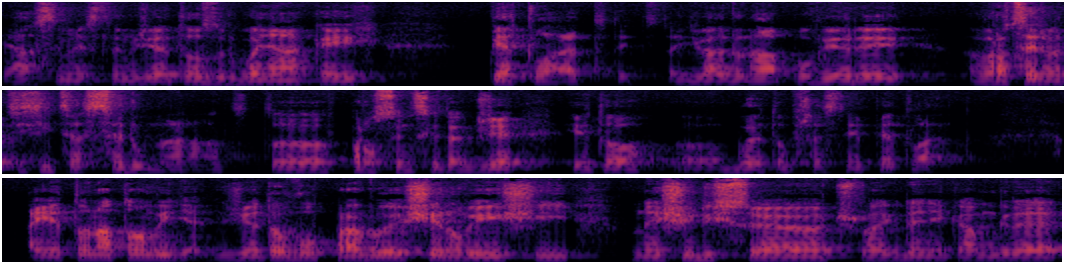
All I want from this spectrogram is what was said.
já si myslím, že je to zhruba nějakých pět let. Teď se dívám do nápovědy v roce 2017 v prosinci, takže je to, bude to přesně pět let. A je to na tom vidět, že je to opravdu ještě novější, než když se člověk jde někam, kde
